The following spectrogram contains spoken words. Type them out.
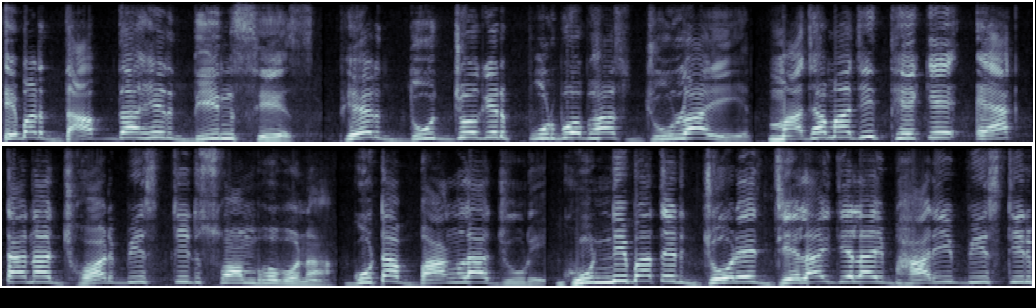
এবার দাবদাহের দিন শেষ। ফের দুর্যোগের পূর্বাভাস জুলাইয়ের। মাঝামাঝি থেকে একটানা ঝড় বৃষ্টির সম্ভাবনা। গোটা বাংলা জুড়ে। ঘূর্ণিবাতের জোরে জেলায় জেলায় ভারী বৃষ্টির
